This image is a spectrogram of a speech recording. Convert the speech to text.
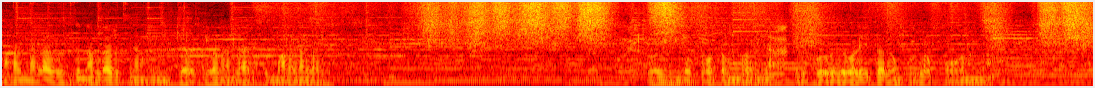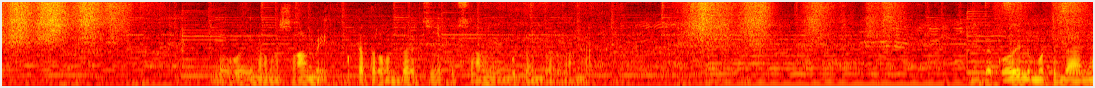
மரம் நல்லா இருக்குது நல்லா இருக்குங்க நிற்கிறதுக்குலாம் நல்லா இருக்குது மரம் நல்லா இருக்குது கோயிலில் போட்டோம் பாருங்க. இதுக்கு இது வழி தான் நம்ம உள்ளே போகணுங்க. உள்ளே போய் நம்ம சாமி பக்கத்தில் வந்தாச்சு. சாமி கும்பிட்டு வந்துடலாங்க இந்த கோயில் மட்டும்தாங்க.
